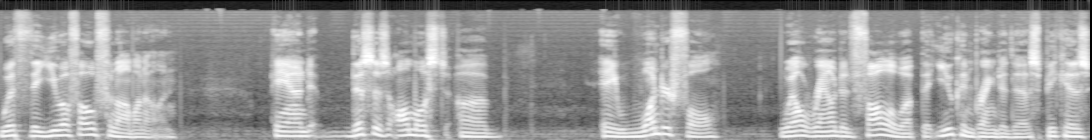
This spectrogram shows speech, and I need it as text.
with the UFO phenomenon. And this is almost uh, a wonderful, well rounded follow up that you can bring to this because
